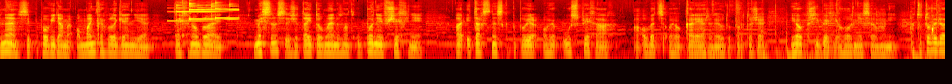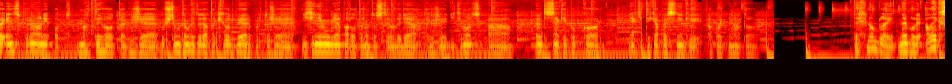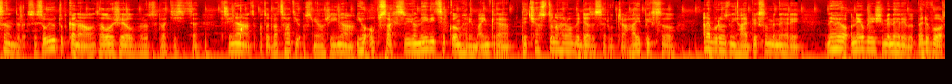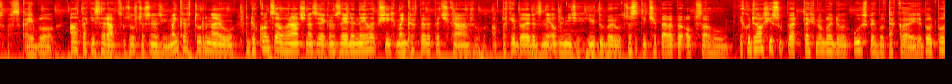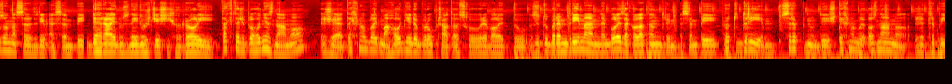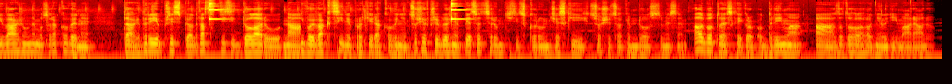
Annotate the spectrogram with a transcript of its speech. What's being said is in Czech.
dnes si popovídáme o Minecraft legendě Technoblade. Myslím si, že tady to jméno znát úplně všichni, ale i tak dneska popovídám o jeho úspěchách a obecně o jeho kariéře na YouTube, protože jeho příběh je hodně silný. A toto video je inspirovaný od Matyho, takže už tomu tam můžete dát taky odběr, protože díky němu mě napadl tento styl videa, takže díky moc a vemte si nějaký popcorn, nějaký ty kapesníky a pojďme na to. Technoblade neboli Alexander si svůj YouTube kanál založil v roce 2013 a to 28. října. Jeho obsah se vyvíjel nejvíce kolem hry Minecraft, kde často nahrával videa ze serveru třeba Hypixel, anebo různý Hypixel minihry, jeho nejoblíbenější minihry byl Bed Wars a Skyblock, ale taky se rád zúčastnil z Minecraft turnajů a dokonce ho hráči nazývají jako za jeden nejlepších Minecraft PvPčkářů a taky byl jeden z nejoblíbenějších youtuberů, co se týče PvP obsahu. Jako další super Technobladeový úspěch byl takový, že byl pozor na server Dream SMP, kde hrál jednu z nejdůležitějších rolí. Taktéž bylo hodně známo, že Technoblade má hodně dobrou přátelskou rivalitu s youtuberem Dreamem neboli zakladatelem Dream SMP. Proto Dream v srpnu, když Technoblade oznámil, že trpí vážnou nemoc rakoviny, tak Dream přispěl 20 000 dolarů na vývoj vakcíny proti rakovině, což je přibližně 507 000 korun českých, což je celkem dost, myslím. Ale byl to hezký krok od Dreama a za tohle hodně lidí má rádo.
